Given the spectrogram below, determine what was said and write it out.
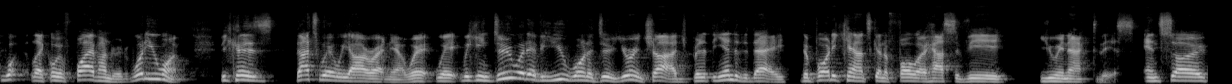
what like or 500 what do you want because that's where we are right now. Where, where we can do whatever you want to do. You're in charge. But at the end of the day the body count's going to follow how severe you enact this. And so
